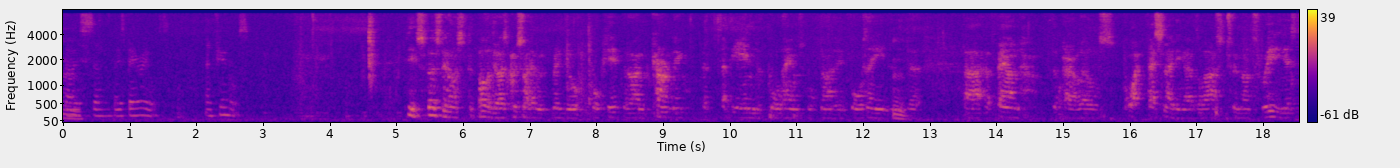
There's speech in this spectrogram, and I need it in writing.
mm. those um, those burials and funerals. Yes, firstly I must apologise, Chris, I haven't read your book yet, but I'm currently at, at the end of Paul Ham's book, 1914, mm. and uh, uh, have found the parallels quite fascinating over the last two months reading it.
